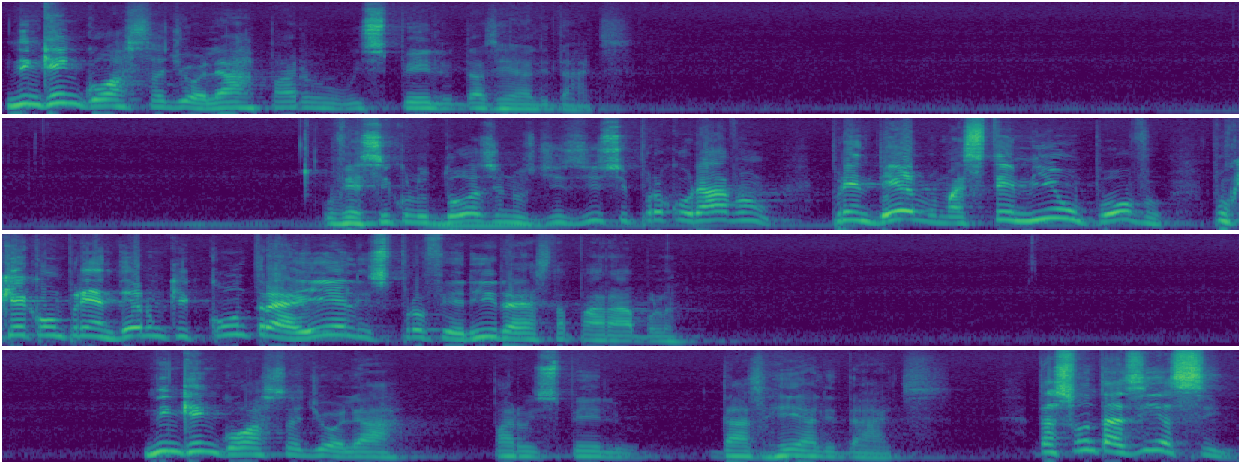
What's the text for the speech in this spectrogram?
Ninguém gosta de olhar para o espelho das realidades. O versículo 12 nos diz isso: e procuravam prendê-lo, mas temiam o povo, porque compreenderam que contra eles proferira esta parábola. Ninguém gosta de olhar para o espelho das realidades. Das fantasias, sim.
